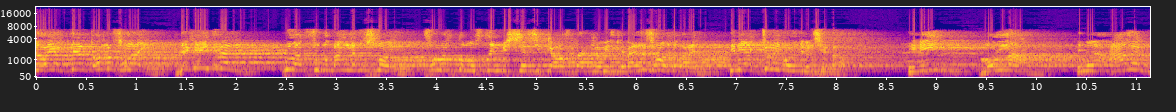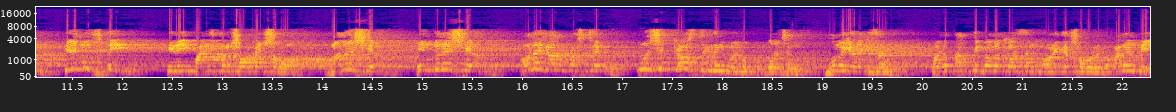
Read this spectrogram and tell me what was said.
একদিনের কর্মশালায় দেখেই দিবেন পুরো শুধু বাংলাদেশ নয়, সমস্ত মুসলিম বিশ্বের শিক্ষা ব্যবস্থা কেউ ইসলামাইজেশন হতে পারে তিনি একজনই বলে দিবেন সেটা। তিনি মোল্লা, তিনি আলেম, তিনি মুফতি, তিনি পাকিস্তান সরকার সহ মালয়েশিয়া ইন্দোনেশিয়া অনেক আরব রাষ্ট্রের পুরো শিক্ষা ব্যবস্থাকে তিনি পরিবর্তন করেছেন, ভূমিকা রেখেছেন। হয়তো তাত্ত্বিকভাবে করেছেন, অনেকে সফল হতে পারেননি,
